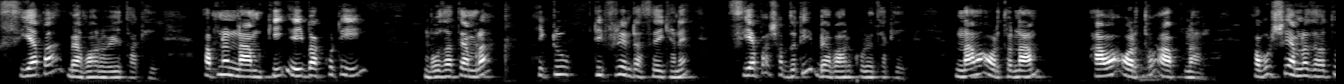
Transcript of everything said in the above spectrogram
সিয়াপা ব্যবহার হয়ে থাকে। আপনার নাম কি? এই বাক্যটি বোঝাতে আমরা একটু ডিফারেন্ট আছে এখানে। সিয়াপা শব্দটি ব্যবহার করে থাকে। নাম অর্থ নাম, আওয়া অর্থ আপনার। অবশ্যই আমরা যেহেতু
